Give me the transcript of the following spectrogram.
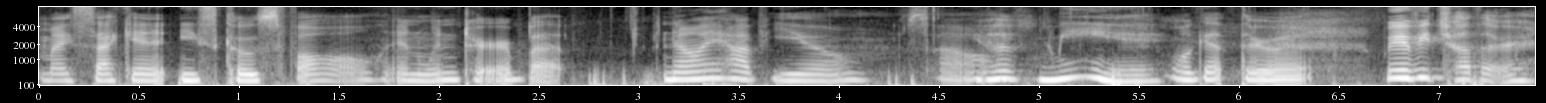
my second East Coast fall and winter, but now I have you. So You have me. We'll get through it. We have each other.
